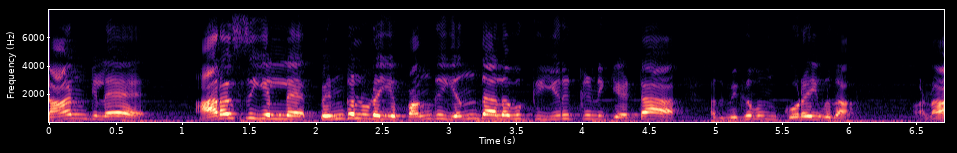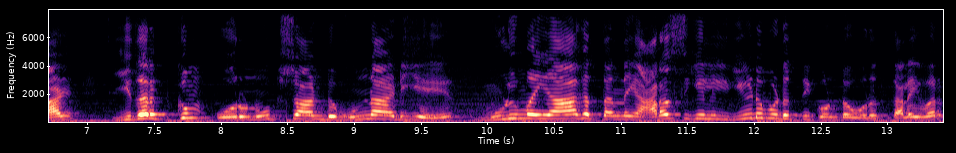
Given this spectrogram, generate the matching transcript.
நான்கில் அரசியலில் பெண்களுடைய பங்கு எந்த அளவுக்கு இருக்குன்னு கேட்டால் அது மிகவும் குறைவு தான் ஆனால் இதற்கும் ஒரு நூற்றாண்டு முன்னாடியே முழுமையாக தன்னை அரசியலில் ஈடுபடுத்தி கொண்ட ஒரு தலைவர்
